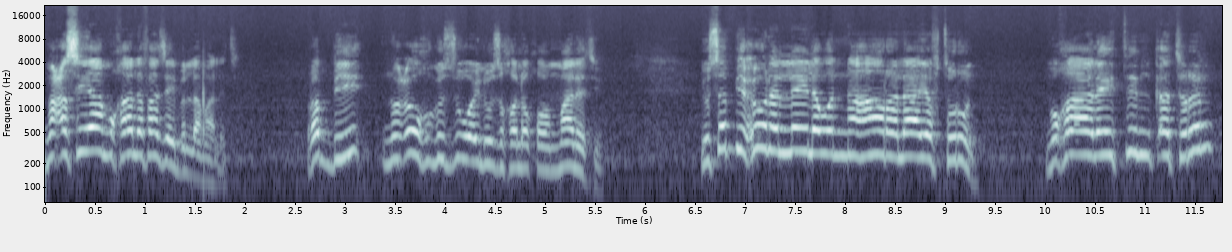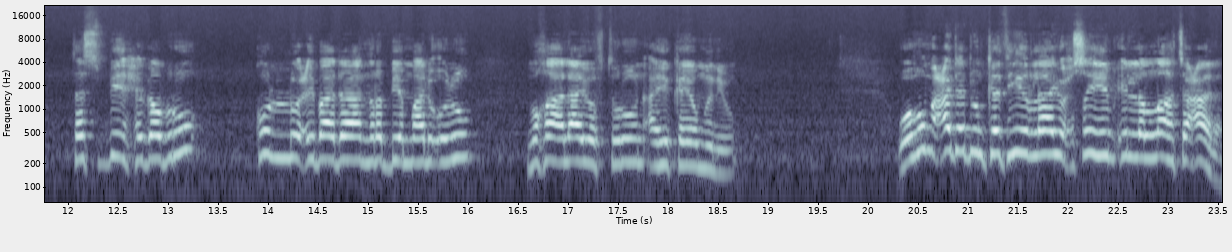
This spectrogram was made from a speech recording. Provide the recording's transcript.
معصيه مخالفه زي بالله مالتي. ربي نعوخ قزو ويلو زخلقهم مالتي. يسبحون الليل والنهار لا يفترون. مخاليت قتر تسبيح قبرو كل عبادة ربي مالؤلو. مخا لا يفترون أي كيوم يوم. وهم عدد كثير لا يحصيهم إلا الله تعالى.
